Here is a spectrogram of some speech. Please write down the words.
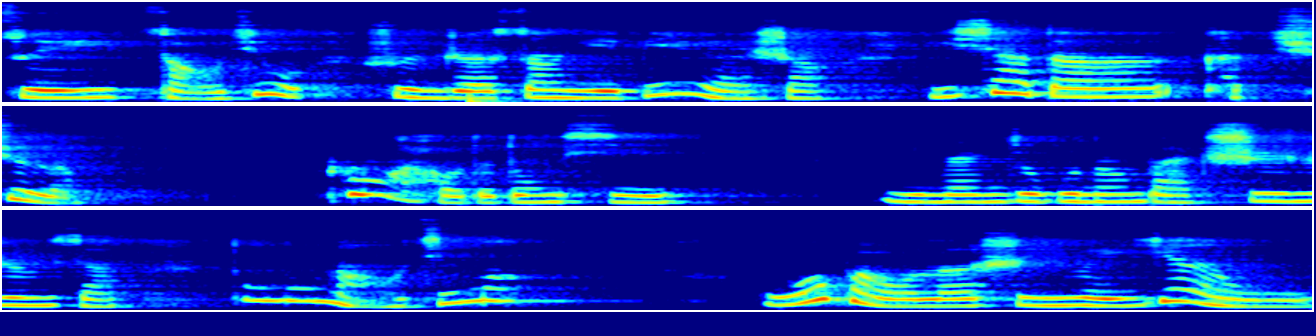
嘴早就顺着桑叶边缘上一下的啃去了。更好的东西，你们就不能把吃扔下，动动脑筋吗？我饱了是因为厌恶，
